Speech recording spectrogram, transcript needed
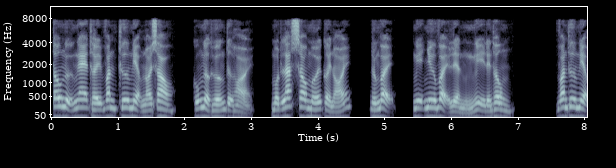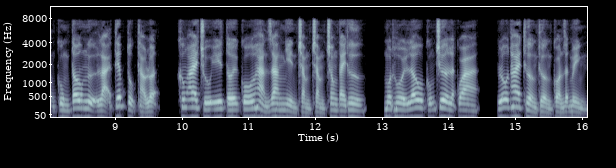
Tâu ngữ nghe thấy văn thư niệm nói sau, cũng ngược hướng tự hỏi, một lát sau mới cười nói, đúng vậy, nghĩ như vậy liền nghĩ đến thông. Văn thư niệm cùng tâu ngữ lại tiếp tục thảo luận, không ai chú ý tới cố Hàn Giang nhìn chằm chằm trong tay thư, một hồi lâu cũng chưa lật qua, lỗ thai thường thường còn giật mình.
